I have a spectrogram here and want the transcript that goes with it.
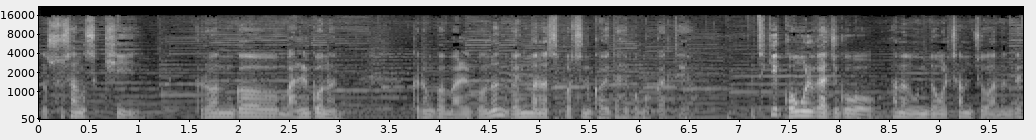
또 수상 스키 그런 거 말고는 그런 거 말고는 웬만한 스포츠는 거의 다 해본 것 같아요. 특히 공을 가지고 하는 운동을 참 좋아하는데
